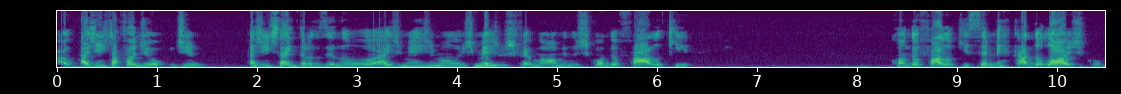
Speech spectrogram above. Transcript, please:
a, a gente está falando de, de a gente está introduzindo as mesmas, os mesmos fenômenos quando eu falo que quando eu falo que isso é mercadológico,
